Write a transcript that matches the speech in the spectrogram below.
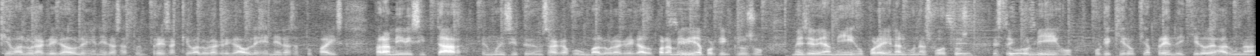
¿Qué valor agregado le generas a tu empresa? ¿Qué valor agregado le generas a tu país? Para mí visitar el municipio de Onzaga fue un valor agregado para mi vida porque incluso me llevé a mi hijo, por ahí en algunas fotos estoy con mi hijo porque quiero que aprenda y quiero dejar una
